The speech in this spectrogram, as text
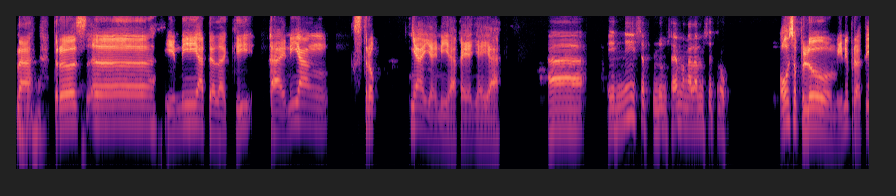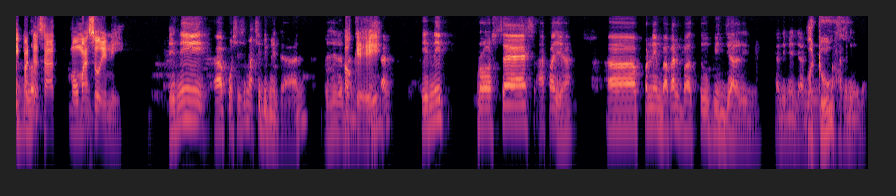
Nah, terus eh, ini ada lagi. Nah, ini yang stroke-nya ya ini ya kayaknya ya. Uh, ini sebelum saya mengalami stroke. Oh sebelum, ini berarti sebelum. pada saat mau masuk ini. Ini uh, posisi masih di Medan. Oke. Okay. Ini proses apa ya? Uh, penembakan batu ginjal ini tadi Medan. Waduh. Di Medan.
